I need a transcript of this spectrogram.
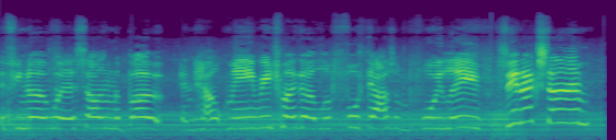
if you know we're selling the boat and help me reach my goal of 4,000 before we leave. See you next time.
